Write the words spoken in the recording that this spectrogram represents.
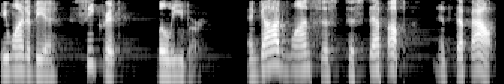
He wanted to be a secret believer. And God wants us to step up and step out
